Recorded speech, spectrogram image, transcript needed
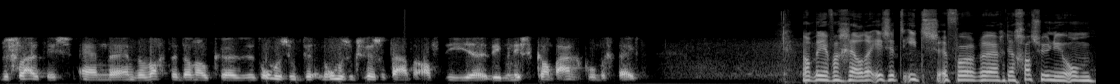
besluit is. En, eh, en we wachten dan ook eh, het onderzoek, de, de onderzoeksresultaten af die, eh, die minister Kamp aangekondigd heeft. Want meneer Van Gelder, is het iets voor eh, de Gasunie om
